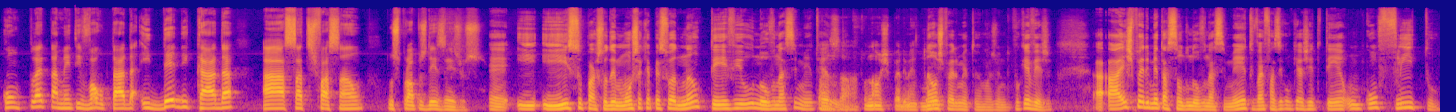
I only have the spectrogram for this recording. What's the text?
completamente voltada e dedicada à satisfação dos próprios desejos. É, e, e isso, pastor, demonstra que a pessoa não teve o novo nascimento ainda. Exato, não experimentou. Não experimentou, irmão Júnior. Porque, veja, a, a experimentação do novo nascimento vai fazer com que a gente tenha um conflito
